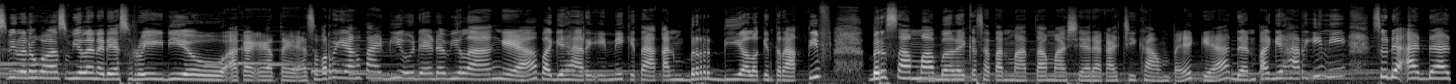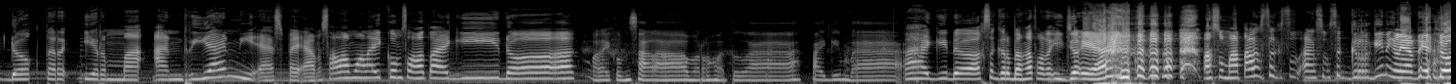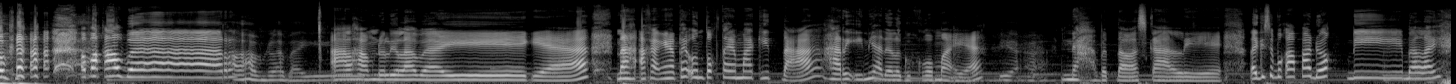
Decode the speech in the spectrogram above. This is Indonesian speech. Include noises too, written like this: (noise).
9,9 ADS Radio Akang ET Seperti yang tadi udah ada bilang ya Pagi hari ini kita akan berdialog interaktif Bersama Balai Kesehatan Mata Masyarakat Cikampek ya. Dan pagi hari ini sudah ada Dr. Irma Andriani SPM Assalamualaikum selamat pagi dok. Waalaikumsalam warahmatullah. Pagi mbak. Pagi dok. Seger banget warna hijau ya. (laughs) Langsung mata langsung, langsung seger gini ngeliatnya dok (laughs) Apa kabar? Alhamdulillah baik Alhamdulillah baik ya. Nah, Akang Ete untuk tema kita hari ini adalah lagu koma ya. Iya Nah, betul sekali. Lagi sibuk apa, Dok, di balai? (laughs)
